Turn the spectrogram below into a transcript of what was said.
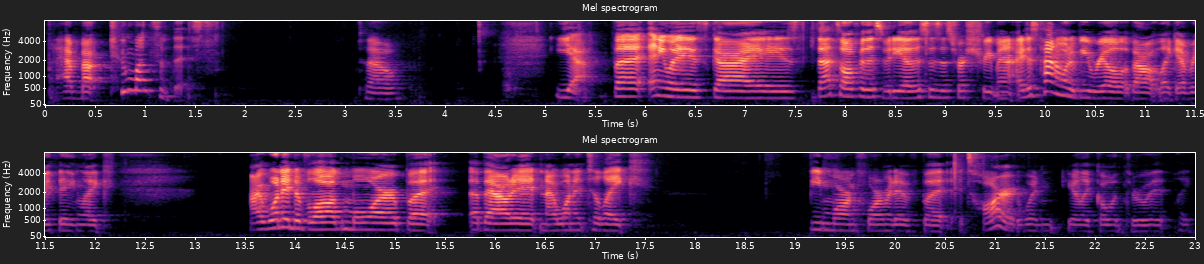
But I have about two months of this. So, yeah. But anyways, guys, that's all for this video. This is his first treatment. I just kind of want to be real about, like, everything. Like, I wanted to vlog more, but about it, and I wanted to, like, be more informative, but it's hard when you're, like, going through it. Like,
